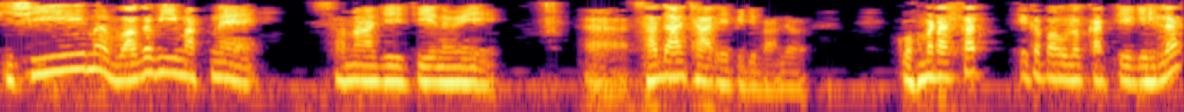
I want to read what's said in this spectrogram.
කිසිම වගවීමක් නැහැ. සමාජයේ තියෙන මේ සදාචාරය පිළිබඳව. කොහොමඩක්වත් එක පවුලක් කට්ටිය ගිහිල්ලා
